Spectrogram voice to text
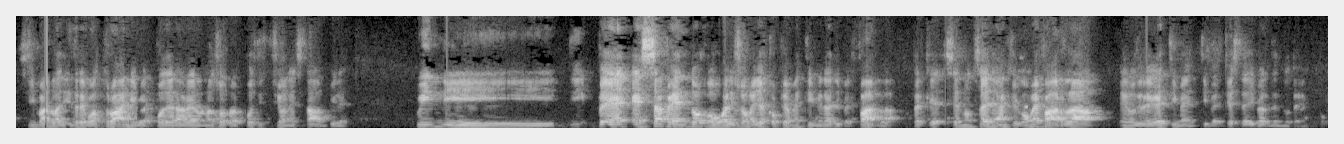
Si parla di 3-4 anni per poter avere una sovrapposizione stabile. Quindi e, e sapendo quali sono gli accoppiamenti mirati per farla, perché se non sai neanche come farla è inutile che ti metti perché stai perdendo tempo.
